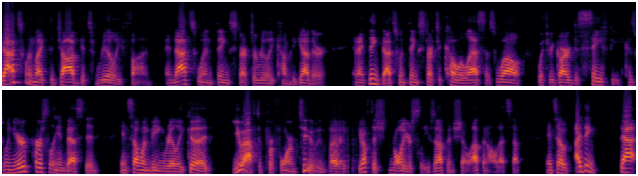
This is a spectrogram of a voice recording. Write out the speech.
That's when like the job gets really fun. And that's when things start to really come together. And I think that's when things start to coalesce as well with regard to safety. Because when you're personally invested in someone being really good, you have to perform too. Like you have to roll your sleeves up and show up and all that stuff. And so I think that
